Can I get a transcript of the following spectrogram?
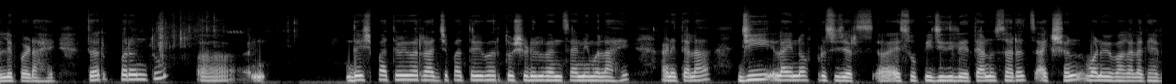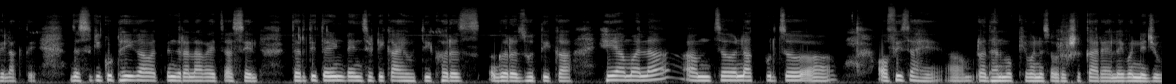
लेपड आहे. तर परंतु देशपातळीवर राज्यपातळीवर राज्य पातळीवर तो शेड्यूल वनचा ॲनिमल आहे आणि त्याला जी line of procedures S O P जी दिली आहे त्यानुसारच ॲक्शन वन विभागाला घ्यावी लागते. जसं की कुठेही गावात पिंजरा लावायचा असेल तर तिथं इंटेन्सिटी काय होती खरंच गरज होती का? हे आम्हाला आमचं नागपूरचं ऑफिस आहे प्रधान मुख्य वनसंरक्षक कार्यालय वन्यजीव.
